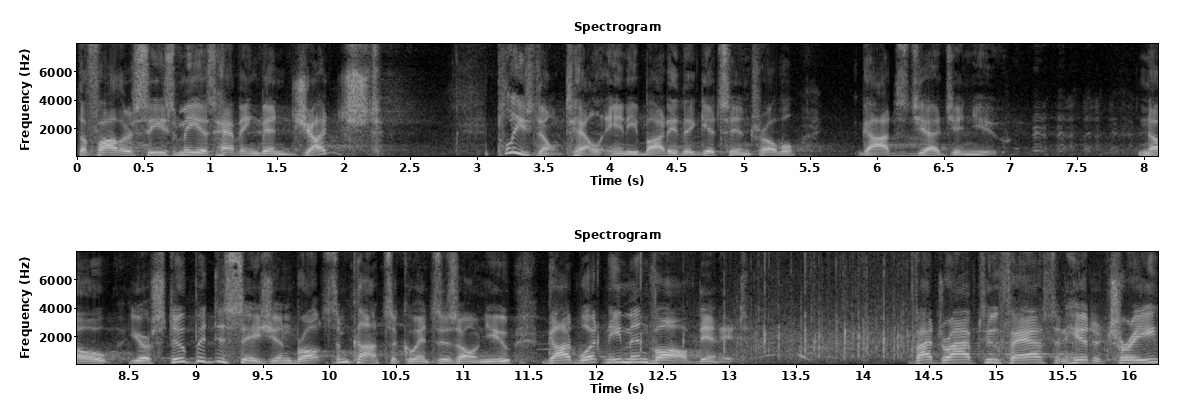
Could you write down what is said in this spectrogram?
The Father sees me as having been judged Please don't tell anybody that gets in trouble, God's judging you. No, your stupid decision brought some consequences on you. God wasn't even involved in it. If I drive too fast and hit a tree,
